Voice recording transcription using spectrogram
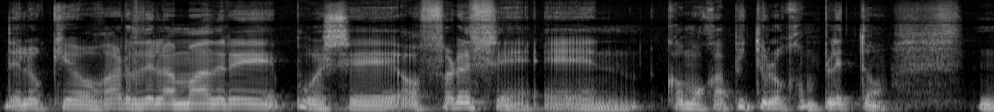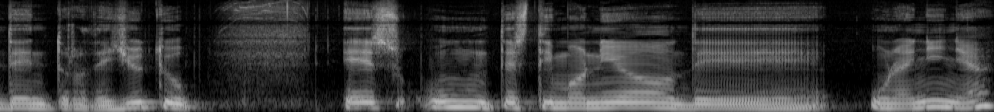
de lo que Hogar de la Madre pues, eh, ofrece como capítulo completo dentro de YouTube, es un testimonio de una niña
